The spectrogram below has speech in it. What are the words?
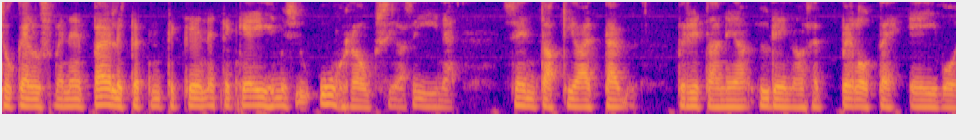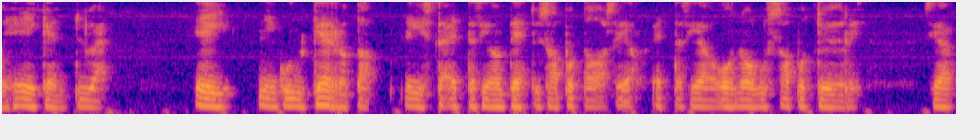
sukellusveneen päälliköt ne tekee, ne tekee ihmisuhrauksia siinä sen takia, että Britannian ydinase pelote ei voi heikentyä. Ei niin kuin kerrota niistä, että siellä on tehty sabotaaseja, että siellä on ollut sabotööri. Siellä,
